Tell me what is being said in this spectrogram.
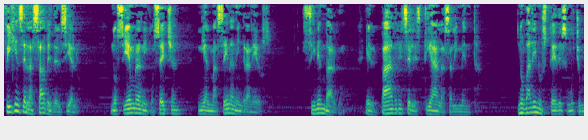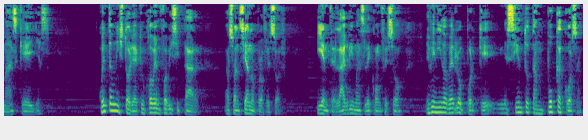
Fíjense en las aves del cielo. No siembran ni cosechan, ni almacenan en graneros. Sin embargo, el Padre Celestial las alimenta. ¿No valen ustedes mucho más que ellas? Cuenta una historia que un joven fue a visitar a su anciano profesor y entre lágrimas le confesó, he venido a verlo porque me siento tan poca cosa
